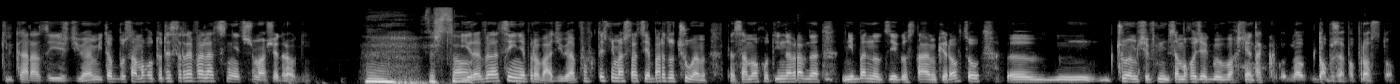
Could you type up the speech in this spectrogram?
kilka razy jeździłem i to był samochód, który jest rewelacyjnie trzymał się drogi. Wiesz co? I rewelacyjnie prowadził. Ja faktycznie masz rację, bardzo czułem ten samochód i naprawdę nie będąc jego stałym kierowcą, yy, czułem się w tym samochodzie jakby właśnie tak no, dobrze po prostu.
